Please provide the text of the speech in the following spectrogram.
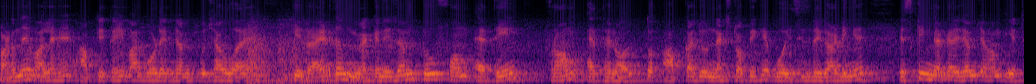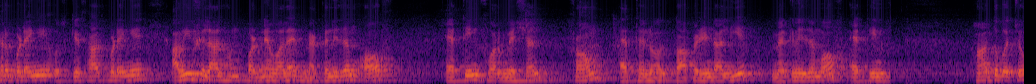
पढ़ने वाले हैं आपके कई बार बोर्ड एग्जाम में पूछा हुआ है कि write the mechanism to form ethene from ethanol तो आपका जो नेक्स्ट टॉपिक है वो इसी से रिगार्डिंग है इसकी मैकेनिज़्म जब हम एथर पढ़ेंगे उसके साथ पढ़ेंगे अभी फ़िलहाल हम पढ़ने वाले हैं mechanism of ethene formation from ethanol तो आप एडिंग डालिए मैकेनिज़्म ऑफ एथीन हाँ तो बच्चों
